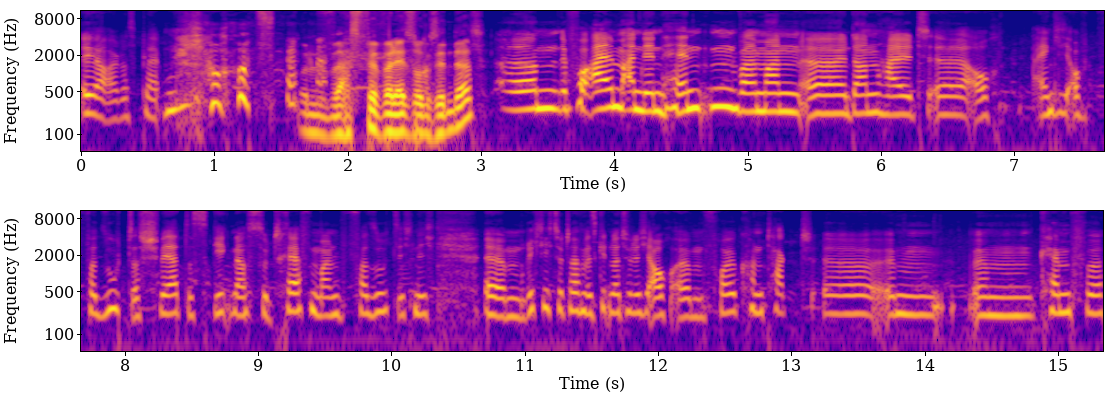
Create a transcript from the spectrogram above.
Ja, das bleibt nicht aus. Und was für Verletzungen sind das? Ähm, vor allem an den Händen, weil man äh, dann halt äh, auch eigentlich auch versucht, das Schwert des Gegners zu treffen. Man versucht sich nicht ähm, richtig zu treffen. Es gibt natürlich auch ähm, Vollkontakt-Kämpfe, äh,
